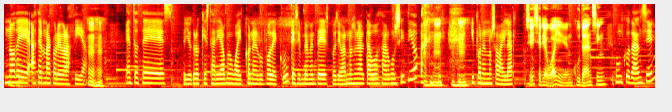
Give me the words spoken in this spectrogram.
no de hacer una coreografía. Entonces, yo creo que estaría muy guay con el grupo de Q, que simplemente es pues llevarnos un altavoz a algún sitio y ponernos a bailar. Sí, sería guay. Un Q-dancing. Un Q-dancing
